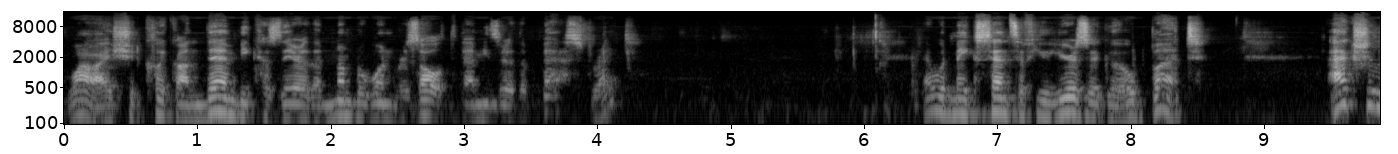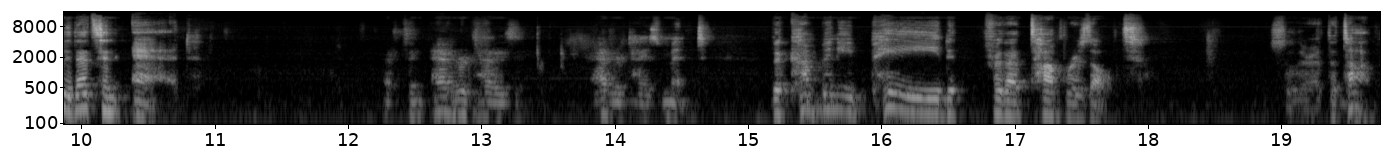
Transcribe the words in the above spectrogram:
Wow, I should click on them because they are the number one result. That means they're the best, right? That would make sense a few years ago, but actually that's an ad. That's an advertising, advertisement the company paid for that top result. So they're at the top.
